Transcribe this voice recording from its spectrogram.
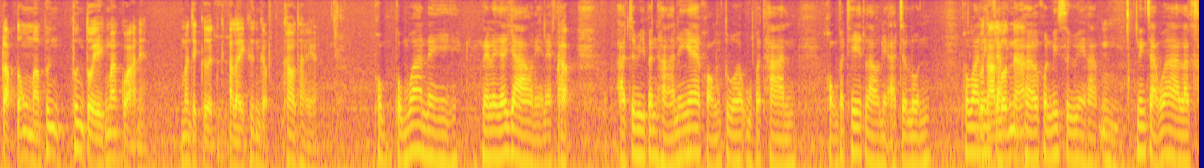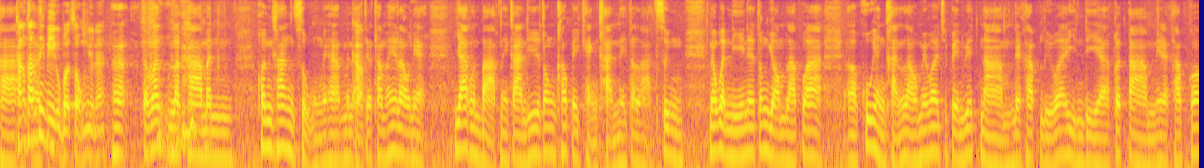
กลับต้องมาพึ่งพึ่งตัวเองมากกว่าเนี่ย มันจะเกิดอะไรขึ้นกับข้าวไทยอะ ผมผมว่าในในระยะยาวเนี่ยนะคครัรับบ อาจจะมีปัญหาในแง่ของตัวอุปทาน ของประเทศเราเนี่ยอาจจะล้น เพราะว่าอุปเนื่องทานจากล้นนะเอ่อคนไม่ซื้อไงครับอืมเนื่องจากว่าราคาทั้งทั้งที่มีอุปสงค์อยู่นะฮะแต่ว่าราคามันค่อนข้างสูงนะครับ มันครับอาจจะทำให้เราเนี่ยยากลำบากในการที่จะต้องเข้าไปแข่งขันในตลาด ซึ่งณวันนี้เนี่ยต้องยอมรับว่าเอ่อคู่แข่งขันเราไม่ว่าจะเป็นเวียดนามนะครับหรือว่าอินเดียก็ตามเนี่ยนะครับ ก็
